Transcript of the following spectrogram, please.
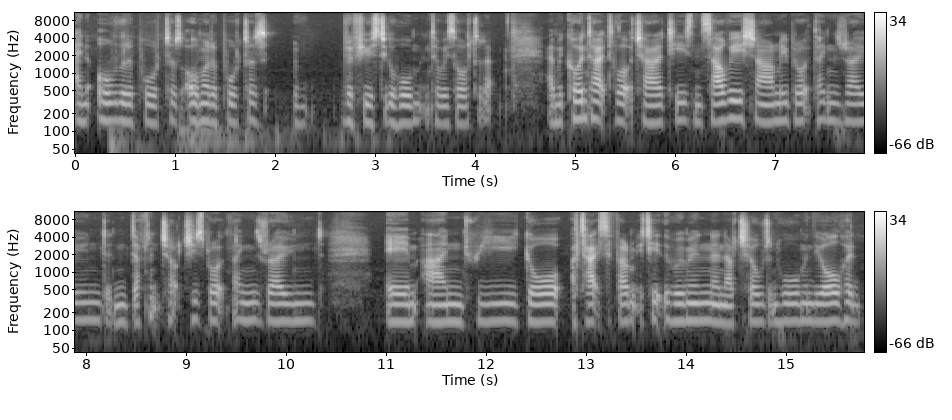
And all the reporters, all my reporters, refused to go home until we sorted it. And we contacted a lot of charities, and Salvation Army brought things round, and different churches brought things round. Um, and we got a taxi firm to take the woman and her children home, and they all had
